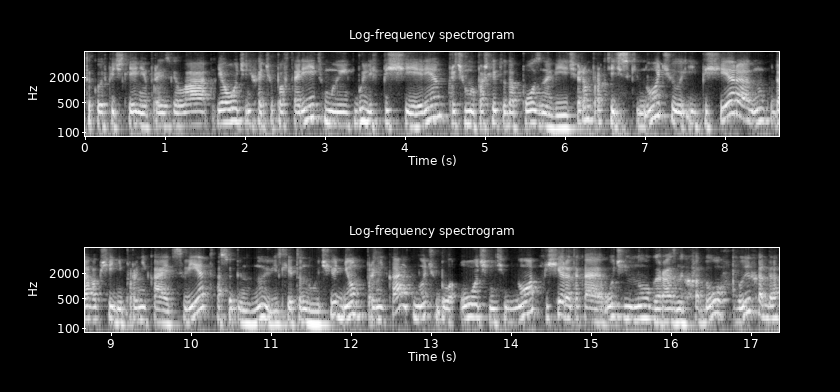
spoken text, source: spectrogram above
такое впечатление произвела. Я очень хочу повторить, мы были в пещере, причем мы пошли туда поздно вечером, практически ночью, и пещера, ну, куда вообще не проникает свет, особенно, ну, если это ночью. Днем проникает, ночью было очень темно. Пещера такая, очень много разных ходов, выходов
